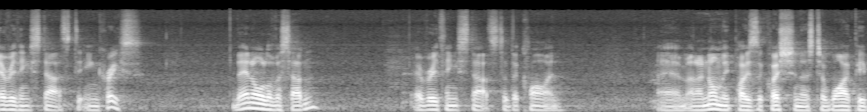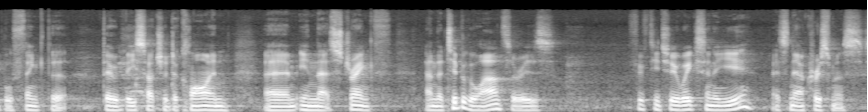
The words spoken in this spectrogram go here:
everything starts to increase. Then all of a sudden, everything starts to decline. Um, and I normally pose the question as to why people think that there would be such a decline um, in that strength. And the typical answer is 52 weeks in a year, it's now Christmas.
